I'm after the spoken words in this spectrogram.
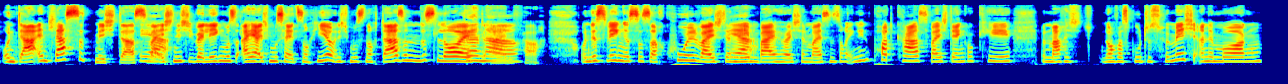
Und da entlastet mich das, weil ich nicht überlegen muss, ah ja, ich muss ja jetzt noch hier und ich muss noch da, sondern das läuft genau. einfach. Und deswegen ist es auch cool, weil ich dann nebenbei höre ich dann meistens noch irgendwie einen Podcast, weil ich denke, okay, dann mache ich noch was Gutes für mich an dem Morgen.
